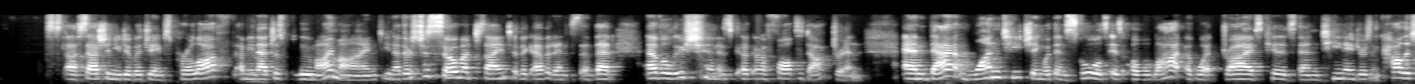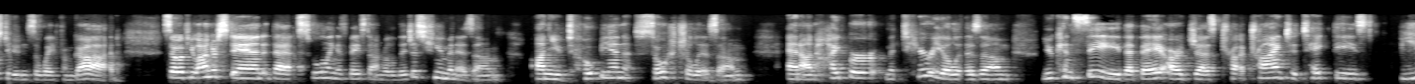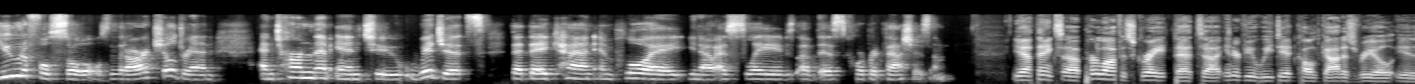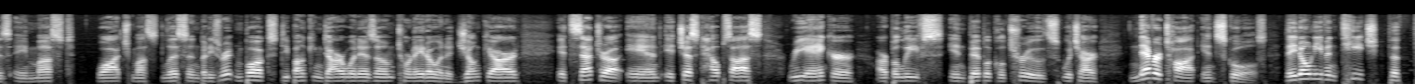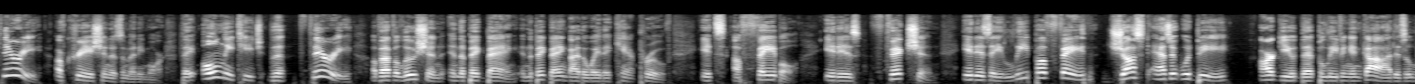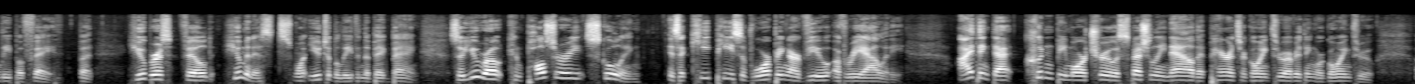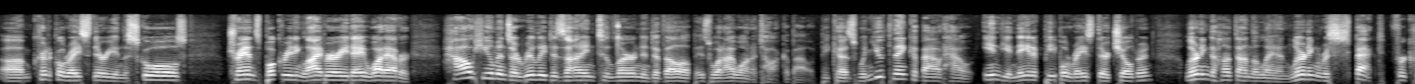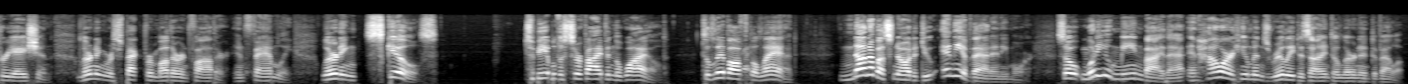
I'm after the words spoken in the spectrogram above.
uh, session you did with James Perloff. I mean, that just blew my mind. You know, there's just so much scientific evidence that, that evolution is a, a, false doctrine. And that one teaching within schools is a lot of what drives kids and teenagers and college students away from God. So if you understand that schooling is based on religious humanism, on utopian socialism, and on hyper materialism, you can see that they are just try, trying to take these beautiful souls that are children and turn them into widgets that they can employ, you know, as slaves of this corporate fascism. Yeah, thanks. Uh, Perloff is great. That uh, interview we did called God is Real is a must watch, must listen. But he's written books debunking Darwinism, Tornado in a Junkyard, etc. And it just helps us re anchor our beliefs in biblical truths, which are never taught in schools. They don't even teach the theory of creationism anymore. They only teach the theory of evolution in the Big Bang. In the Big Bang, by the way, they can't prove. It's a fable. It is fiction. It is a leap of faith, just as it would be argued that believing in God is a leap of faith. But hubris filled humanists want you to believe in the Big Bang. So you wrote compulsory schooling is a key piece of warping our view of reality. I think that couldn't be more true, especially now that parents are going through everything we're going through. Um, critical race theory in the schools, trans book reading library day, whatever. How humans are really designed to learn and develop is what I want to talk about. Because when you think about how Indian native people raised their children, learning to hunt on the land, learning respect for creation, learning respect for mother and father and family, learning skills to be able to survive in the wild, to live off the land, None of us know how to do any of that anymore. So mm-hmm. what do you mean by that? And how are humans really designed to learn and develop?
